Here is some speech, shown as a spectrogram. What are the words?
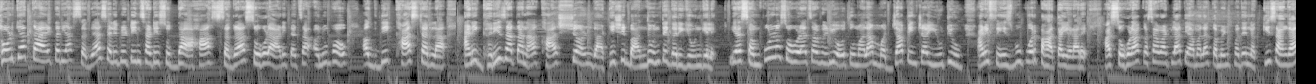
थोडक्यात काय? तर या सगळ्या सेलिब्रिटींसाठी सुद्धा हा सगळा सोहळा आणि त्याचा अनुभव अगदी खास ठरला. आणि घरी जाताना खास क्षण गाठीशी बांधून ते घरी घेऊन गेले. या संपूर्ण सोहळ्याचा व्हिडिओ तुम्हाला मज्जा पिंच्या यूट्यूब आणि फेसबुकवर पाहता येणार आहे. हा सोहळा कसा वाटला ते आम्हाला कमेंटमध्ये नक्की सांगा.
